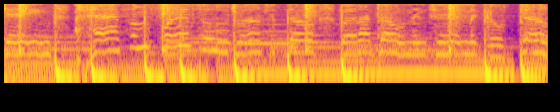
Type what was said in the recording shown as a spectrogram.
game. I had some friends who drugs for dough, but I don't intend to go down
